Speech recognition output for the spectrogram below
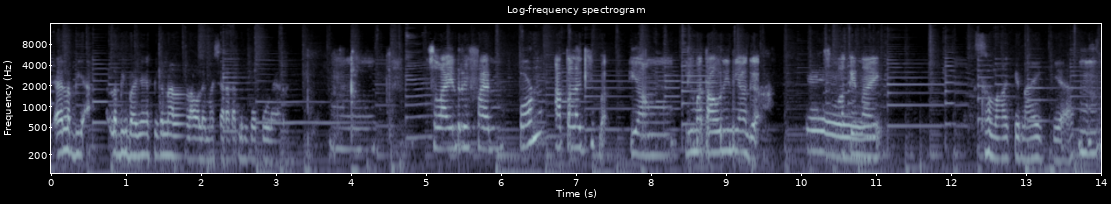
eh lebih lebih banyak dikenal oleh masyarakat lebih populer selain revenge porn apalagi mbak yang lima tahun ini agak okay. semakin naik semakin naik ya mm.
